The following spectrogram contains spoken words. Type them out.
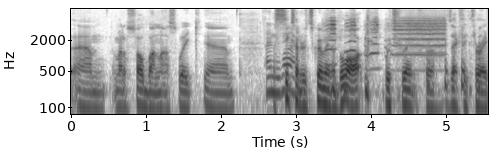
um, I might have sold one last week. Um, a Only 600 square metre block, which went for it's actually three,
